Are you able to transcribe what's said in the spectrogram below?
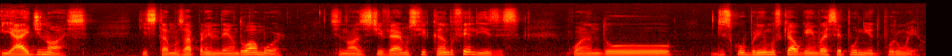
E ai de nós, que estamos aprendendo o amor, se nós estivermos ficando felizes quando descobrimos que alguém vai ser punido por um erro.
